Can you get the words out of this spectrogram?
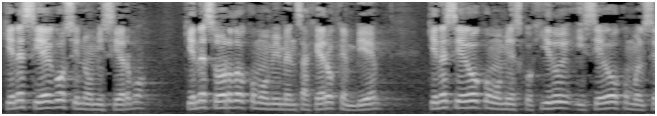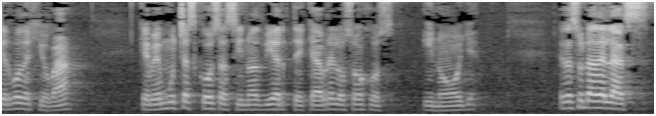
¿Quién es ciego sino mi siervo? ¿Quién es sordo como mi mensajero que envié? ¿Quién es ciego como mi escogido y ciego como el siervo de Jehová, que ve muchas cosas y no advierte, que abre los ojos y no oye? Esa es una de las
